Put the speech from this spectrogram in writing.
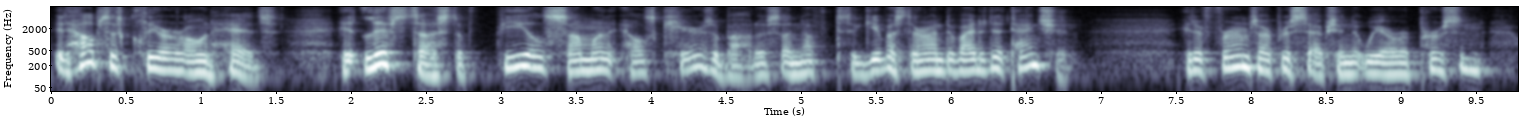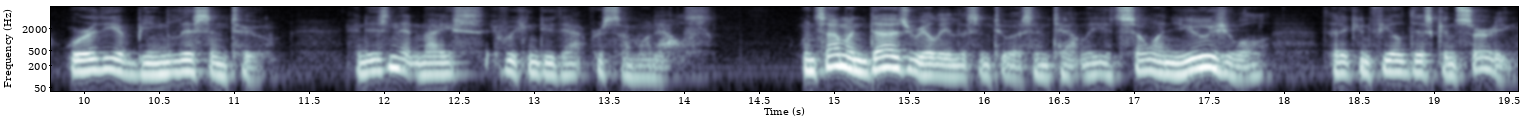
It helps us clear our own heads. It lifts us to feel someone else cares about us enough to give us their undivided attention. It affirms our perception that we are a person worthy of being listened to. And isn't it nice if we can do that for someone else? When someone does really listen to us intently, it's so unusual that it can feel disconcerting.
